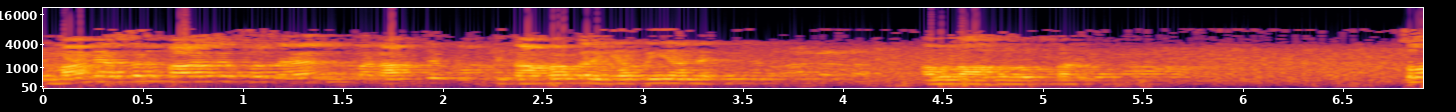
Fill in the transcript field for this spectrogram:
امام اصل پاک کے فضائل پر آپ مناتے کتاباں بھری پہ نے۔ اللہ اکبر۔ تو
